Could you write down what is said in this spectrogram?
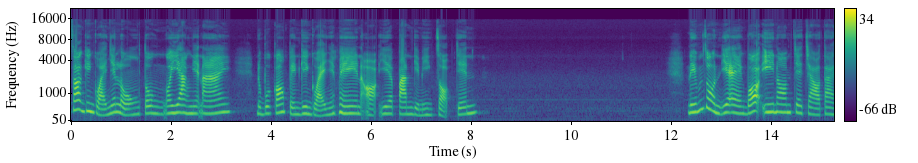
เจาะกินกว่ายเยหลงตรงงอยยังเยนาย นูบัวก้องเป็นกินกวยเยเมนออเอียปันเยมิงจอบเจนลิมจุนเอียแองบ่อีนอมเจเจ้าตาย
